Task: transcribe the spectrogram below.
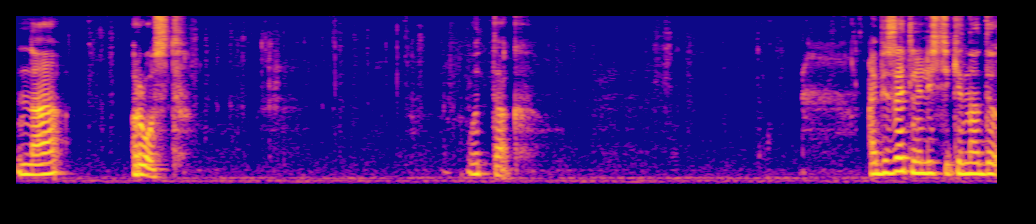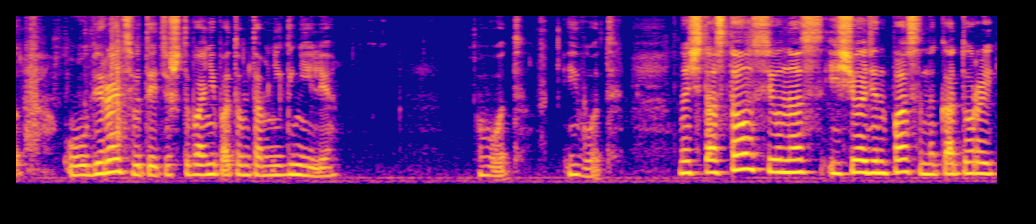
на рост. Вот так. Обязательно листики надо убирать вот эти, чтобы они потом там не гнили. Вот. И вот. Значит, остался у нас еще один пасынок, который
